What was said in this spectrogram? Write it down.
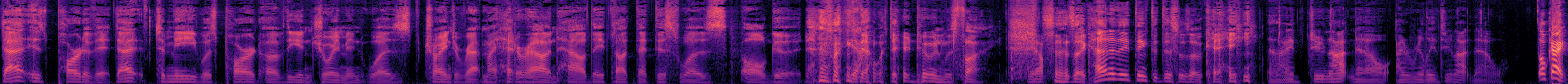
that is part of it. That to me was part of the enjoyment was trying to wrap my head around how they thought that this was all good. like Yeah. that what they're doing was fine. Yep. So it's like, how do they think that this was okay? and I do not know. I really do not know. Okay,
